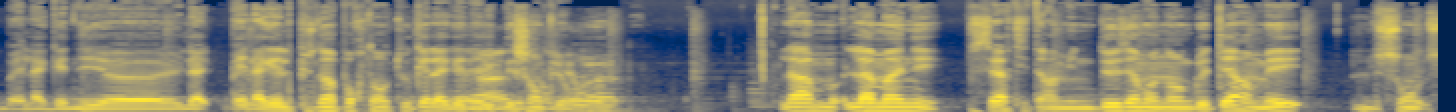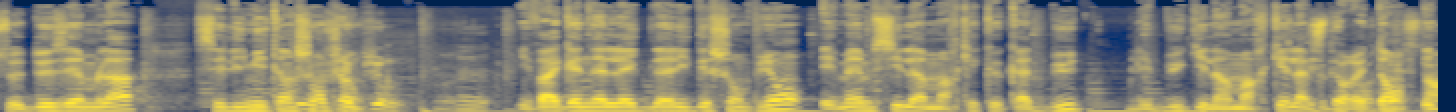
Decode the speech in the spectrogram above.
Bah, il a gagné, euh, il, a, bah, il a gagné le plus important en tout cas, il a gagné la Ligue des des Champions. champions. Ouais. Là, là, Mané, certes, il termine deuxième en Angleterre, mais son- ce deuxième-là, c'est limite un champion. Il va gagner la Ligue, la Ligue des Champions et même s'il a marqué que 4 buts, les buts qu'il a marqués la C'était plupart du temps,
